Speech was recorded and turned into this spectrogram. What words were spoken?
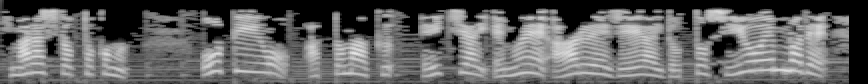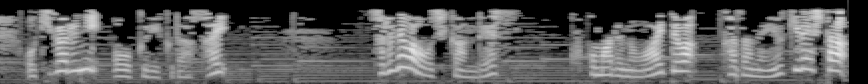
ひまらし .com、oto、アットマーク、himaraji.com までお気軽にお送りください。それではお時間です。ここまでのお相手は、風根ゆきでした。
